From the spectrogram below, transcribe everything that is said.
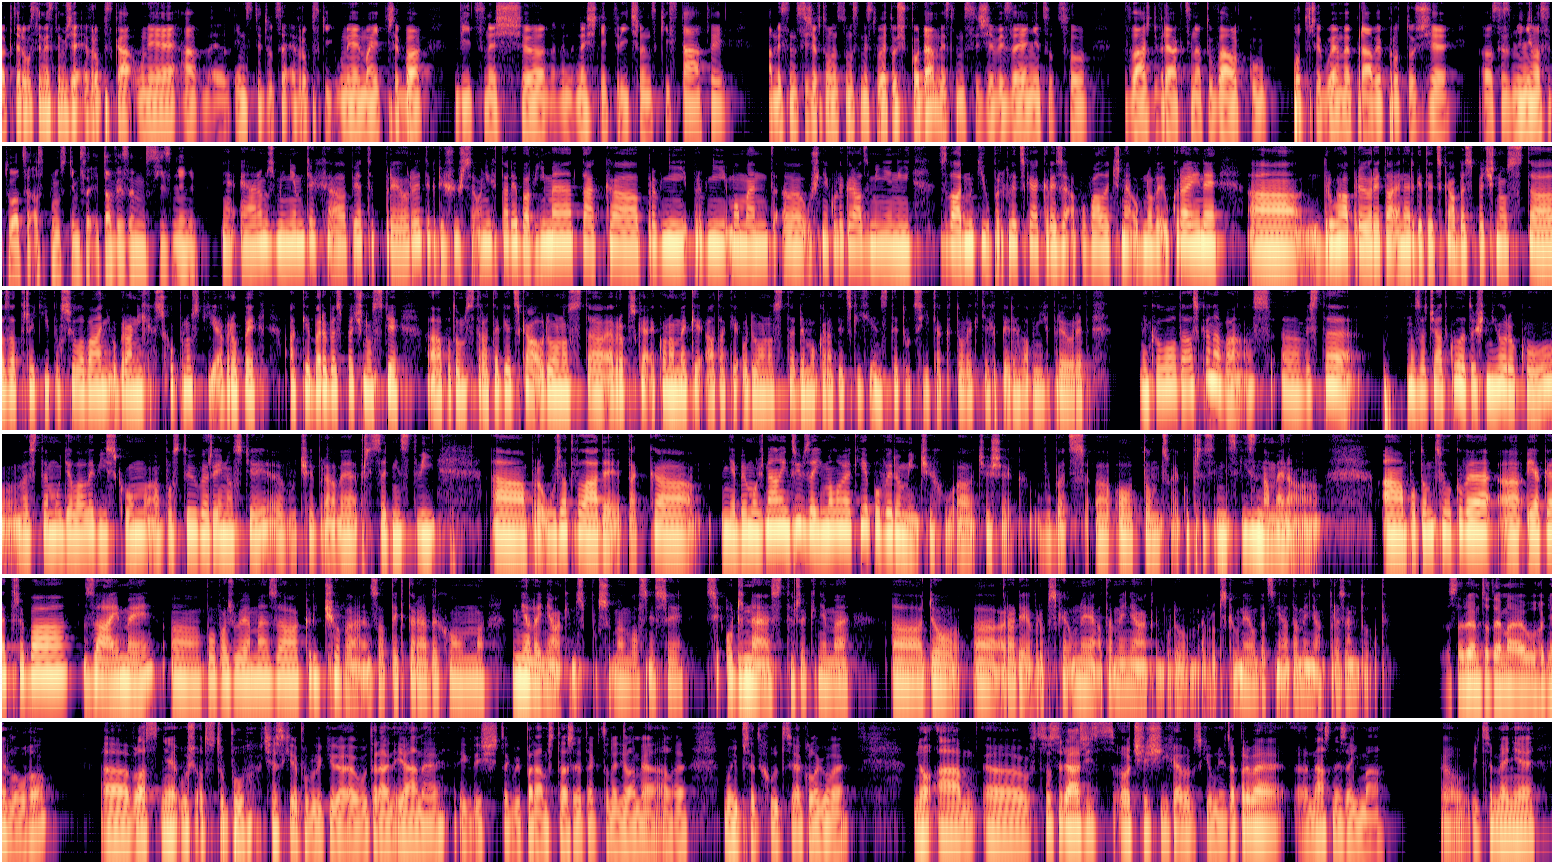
eh, kterou si myslím, že Evropská unie a eh, instituce Evropské unie mají třeba víc než, eh, než některé členské státy. A myslím si, že v tomhle smyslu je to škoda. Myslím si, že vize je něco, co zvlášť v reakci na tu válku potřebujeme právě proto, že se změnila situace a spolu s tím se i ta vize musí změnit. Já jenom zmíním těch eh, pět priorit, když už se o nich tady bavíme, tak eh, první, první moment, už několikrát zmíněný, zvládnutí uprchlické krize a poválečné obnovy Ukrajiny. A druhá priorita, energetická bezpečnost, za třetí posilování obraných schopností Evropy a kyberbezpečnosti, a potom strategická odolnost evropské ekonomiky a taky odolnost demokratických institucí. Tak tolik těch pět hlavních priorit. Nikolo, otázka na vás. Vy jste na začátku letošního roku ve STEMu dělali výzkum postojů veřejnosti vůči právě předsednictví a pro úřad vlády, tak mě by možná nejdřív zajímalo, jaký je povědomí Čechů a Češek vůbec o tom, co jako předsednictví znamená. A potom celkově, jaké třeba zájmy považujeme za klíčové, za ty, které bychom měli nějakým způsobem vlastně si, si odnést, řekněme, do Rady Evropské unie a tam je nějak, nebo do Evropské unie obecně a tam je nějak prezentovat. Sledujeme to téma EU hodně dlouho. Vlastně už od vstupu České republiky do EU, teda já ne, i když tak vypadám staře, tak to nedělám já, ale moji předchůdci a kolegové. No a co se dá říct o Češích a Evropské unii? Za prvé, nás nezajímá. Jo, víceméně Eh,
